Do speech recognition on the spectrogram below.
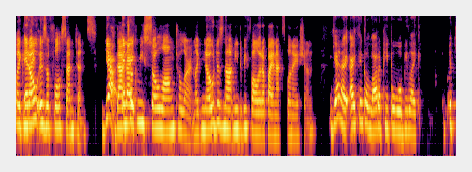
Like, and no I, is a full sentence. Yeah. That took I, me so long to learn. Like, no does not need to be followed up by an explanation. Yeah. I, I think a lot of people will be like, but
